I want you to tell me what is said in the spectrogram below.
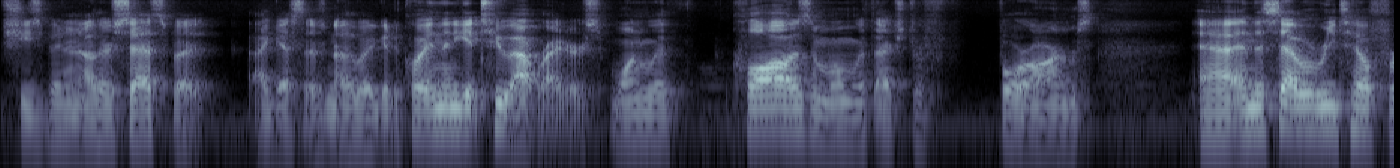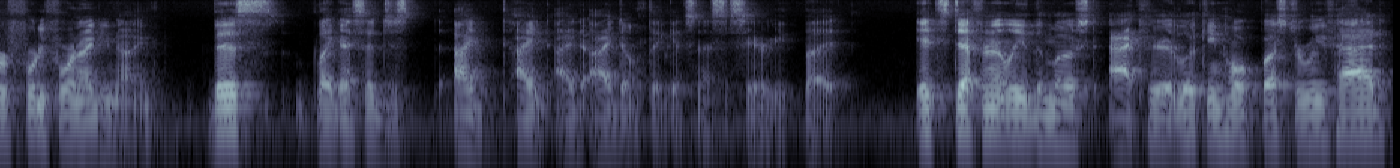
she's been in other sets, but I guess there's another way to get a coin. And then you get two Outriders, one with claws and one with extra forearms. Uh, and this set will retail for $44.99. This, like I said, just I, I, I, I don't think it's necessary, but it's definitely the most accurate looking Hulkbuster we've had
